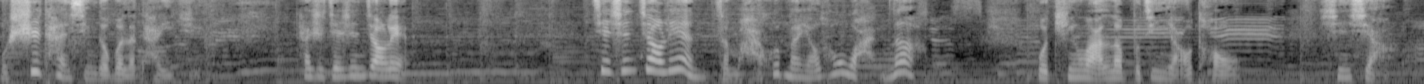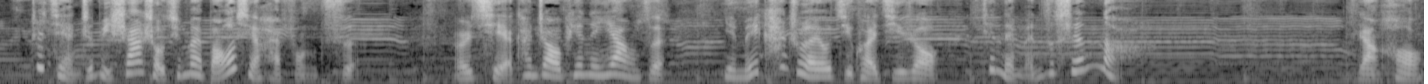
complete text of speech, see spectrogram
我试探性的问了他一句。他是健身教练。健身教练怎么还会卖摇头丸呢？我听完了，不禁摇头，心想：这简直比杀手去卖保险还讽刺。而且看照片的样子，也没看出来有几块肌肉，这哪门子身呢？然后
